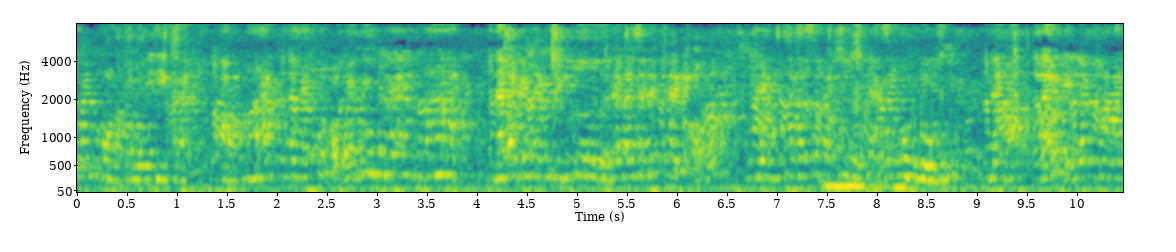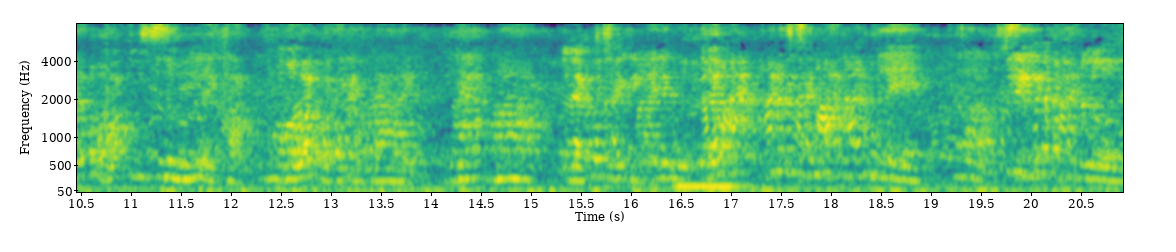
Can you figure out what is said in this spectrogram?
ขั้นตอนกรรมวิธีการเอามัดนะคะต้องบอกว่ายุ่งยากากนะคะเป็นงานฝีมือนะคะฉะนั้นใครที่บอกว่าอยากจะสนับสนุนอยากจะอุดหนุนนะคะแล้วเห็นราคาแล้วก็บอกว่าซื้อเลยค่ะเพราะว่ากว่าจะทำได้ยากมาก และก็ใช้ฝีไม้ลายมือแล้วถ้าจะใช้ไมัดนะคุณเองค่ะสีมันจะพันเลย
